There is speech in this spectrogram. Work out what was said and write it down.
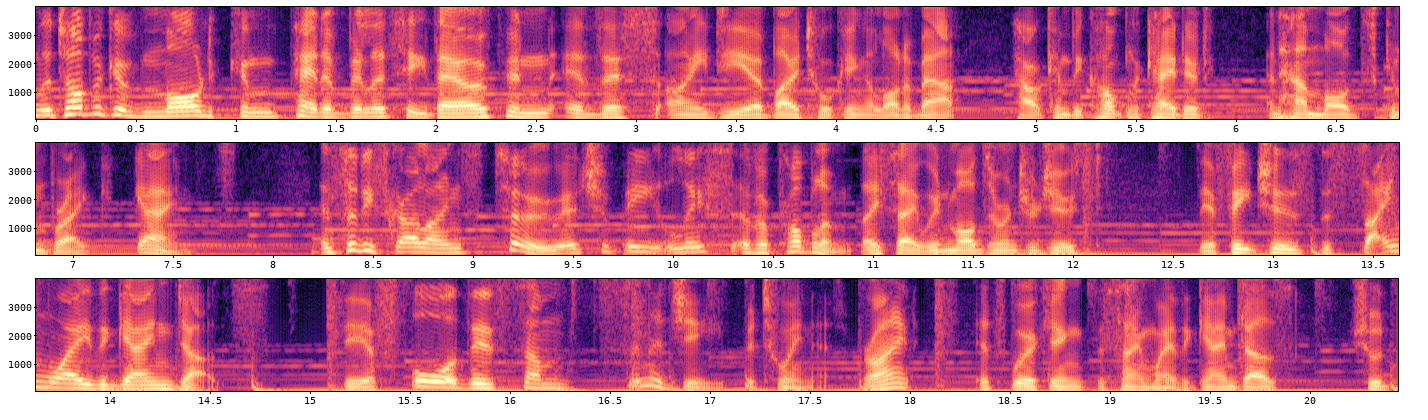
the topic of mod compatibility, they open this idea by talking a lot about how it can be complicated, and how mods can break games. In City Skylines 2, it should be less of a problem. They say when mods are introduced, their features the same way the game does. Therefore, there's some synergy between it, right? It's working the same way the game does, should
